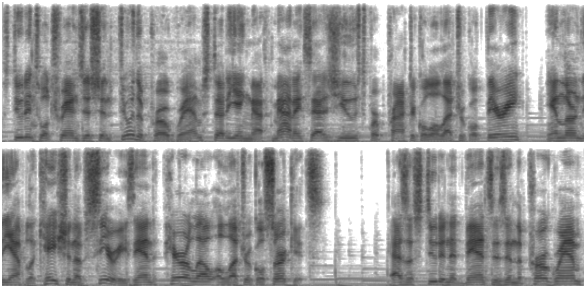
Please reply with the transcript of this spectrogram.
students will transition through the program studying mathematics as used for practical electrical theory and learn the application of series and parallel electrical circuits. As a student advances in the program,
